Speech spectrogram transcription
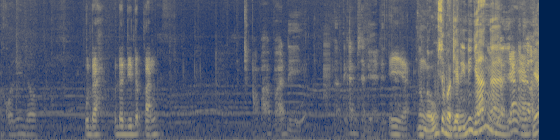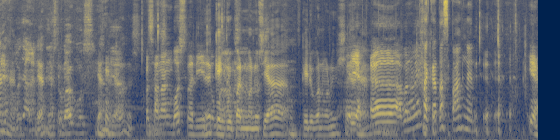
aku aja jawab udah udah di depan apa-apa di nanti kan bisa diedit. Iya. Oh, nggak usah bagian ini jangan. iya, jangan. Jangan. Oh, jangan. Jangan. Justru bagus. Jangan, Iya. bagus. Pesanan bos tadi Ya, itu. kehidupan manusia, kehidupan manusia. Iya, kan? eh, apa namanya? hak atas pangan Iya,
